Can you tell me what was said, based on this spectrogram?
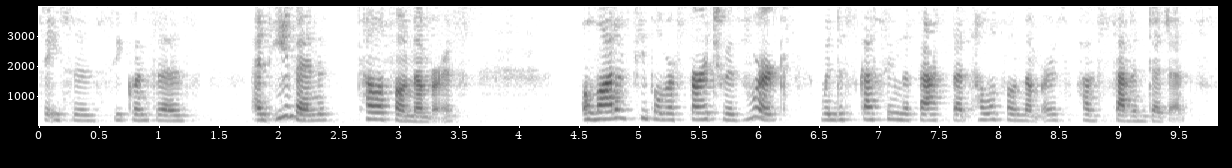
faces, sequences, and even telephone numbers. A lot of people refer to his work when discussing the fact that telephone numbers have seven digits.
